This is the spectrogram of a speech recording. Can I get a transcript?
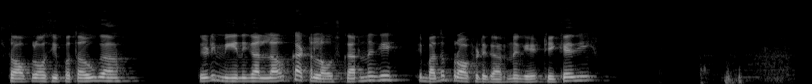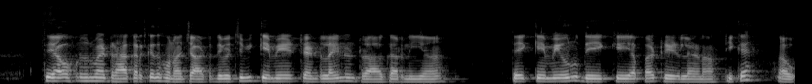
ਸਟਾਪ ਲਾਸ ਹੀ ਪਤਾ ਹੋਊਗਾ ਤੇ ਜਿਹੜੀ ਮੇਨ ਗੱਲ ਆ ਉਹ ਘੱਟ ਲਾਸ ਕਰਨਗੇ ਤੇ ਵੱਧ ਪ੍ਰੋਫਿਟ ਕਰਨਗੇ, ਠੀਕ ਹੈ ਜੀ? ਤੇ ਆਓ ਹੁਣ ਮੈਂ ਡਰਾ ਕਰਕੇ ਦਿਖਾਉਣਾ ਚਾਰਟ ਦੇ ਵਿੱਚ ਵੀ ਕਿਵੇਂ ਟ੍ਰੈਂਡ ਲਾਈਨ ਡਰਾ ਕਰਨੀ ਆ ਤੇ ਕਿਵੇਂ ਉਹਨੂੰ ਦੇਖ ਕੇ ਆਪਾਂ ਟ੍ਰੇਡ ਲੈਣਾ, ਠੀਕ ਹੈ? ਆਓ,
